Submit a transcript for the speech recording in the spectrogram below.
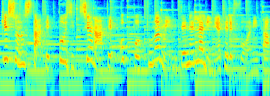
che sono state posizionate opportunamente nella linea telefonica.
